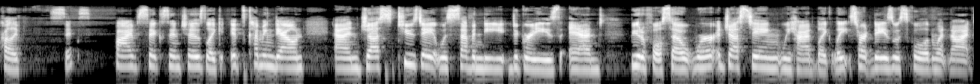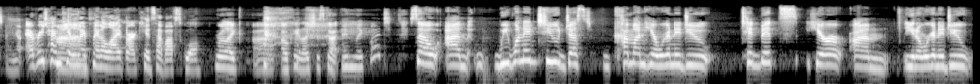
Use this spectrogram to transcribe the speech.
Probably Six. Five, six inches. Like it's coming down. And just Tuesday, it was 70 degrees and beautiful. So we're adjusting. We had like late start days with school and whatnot. I know. Every time Kayleen and I Um, plan a live, our kids have off school. We're like, uh, okay, let's just go. I'm like, what? So um, we wanted to just come on here. We're going to do tidbits here. Um, you know, we're going to do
